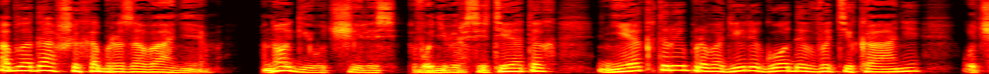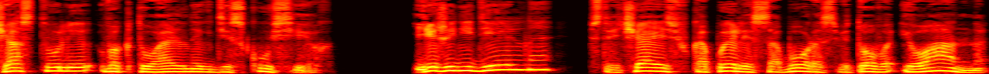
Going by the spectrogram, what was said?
обладавших образованием. Многие учились в университетах, некоторые проводили годы в Ватикане, участвовали в актуальных дискуссиях. Еженедельно, встречаясь в капелле собора святого Иоанна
